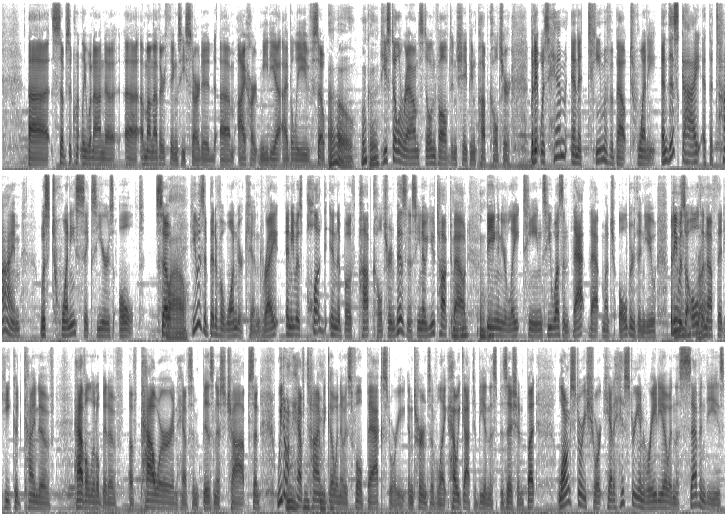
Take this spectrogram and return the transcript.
uh, subsequently went on to, uh, among other things, he started um, iHeartMedia, I believe. So, oh, okay. He's still around, still involved in shaping pop culture. But it was him and a team of about 20. And this guy at the time was 26 years old. So wow. he was a bit of a wonderkind, right? And he was plugged into both pop culture and business. You know, you talked Mm-hmm. about mm-hmm. being in your late teens. He wasn't that that much older than you, but he was mm, old right. enough that he could kind of have a little bit of, of power and have some business chops. And we don't Mm-hmm. have time to go into his full backstory in terms of like how he got to be in this position. But long story short, he had a history in radio in the 70s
